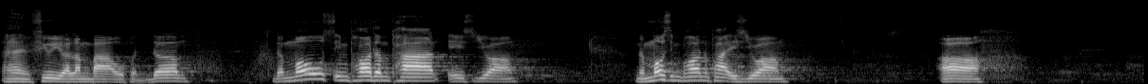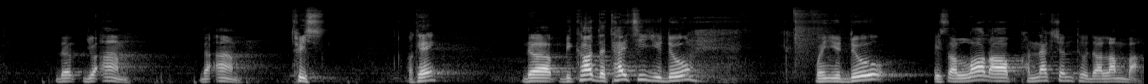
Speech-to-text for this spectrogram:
And feel your lumbar open. The, the most important part is your the most important part is your uh, the, your arm, the arm twist. Okay? The, because the Tai Chi you do, when you do, it's a lot of connection to the lumbar.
